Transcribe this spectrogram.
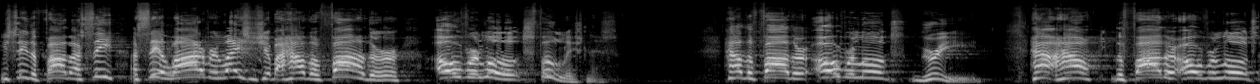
you see the father. I see, I see a lot of relationship about how the father overlooks foolishness. How the father overlooks greed. How, how the father overlooks,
